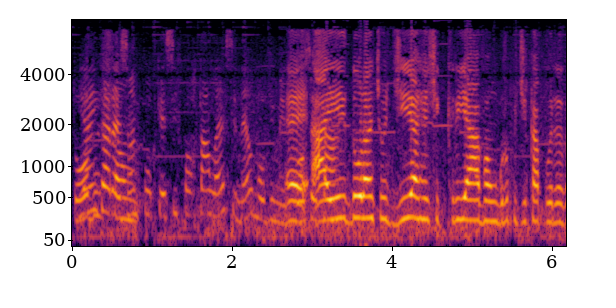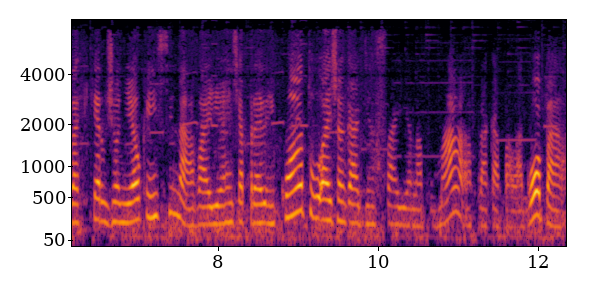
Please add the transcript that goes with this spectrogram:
todos e é interessante são- porque se fortalece, né, o movimento. É, Você tá- aí durante o dia a gente criava um grupo de capoeira daqui, que era o Joniel quem ensinava. Aí a gente apre- enquanto as jangadinhas saíam lá pro mar, pra cá pra lagoa, pra,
